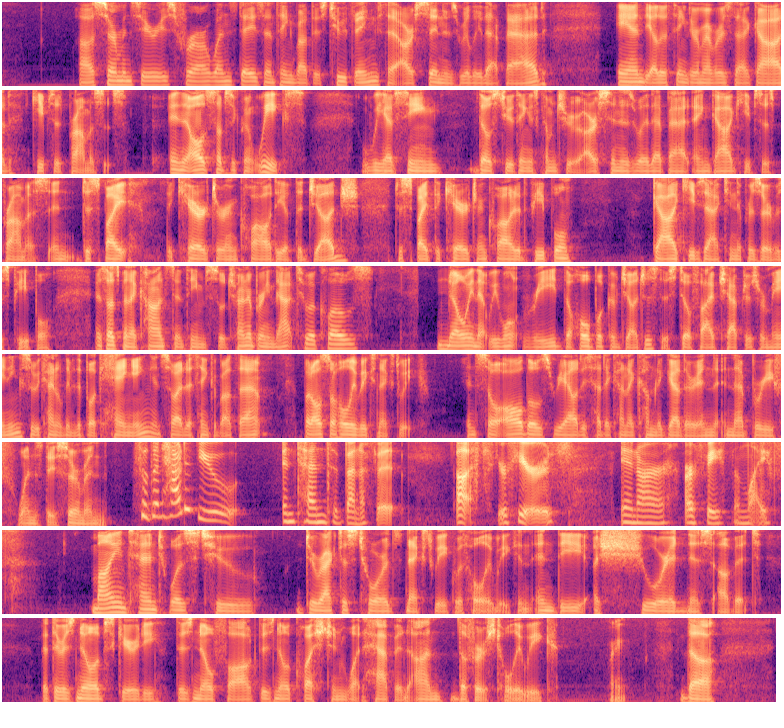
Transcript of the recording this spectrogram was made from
uh, sermon series for our Wednesdays, and thinking about there's two things that our sin is really that bad. And the other thing to remember is that God keeps his promises. In all subsequent weeks, we have seen those two things come true. Our sin is really that bad, and God keeps his promise. And despite the character and quality of the judge, despite the character and quality of the people, God keeps acting to preserve his people. And so that's been a constant theme. So trying to bring that to a close, knowing that we won't read the whole book of Judges, there's still five chapters remaining. So we kind of leave the book hanging. And so I had to think about that. But also Holy Week's next week. And so all those realities had to kind of come together in, in that brief Wednesday sermon. So then, how did you intend to benefit us, your hearers, in our, our faith and life? My intent was to direct us towards next week with Holy Week and, and the assuredness of it. That there is no obscurity, there's no fog, there's no question what happened on the first Holy Week, right? The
